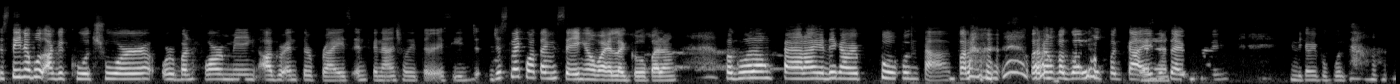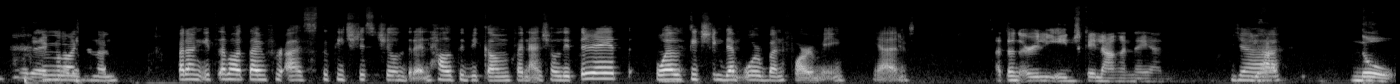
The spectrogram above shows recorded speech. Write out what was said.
sustainable agriculture, urban farming, agro-enterprise, and financial literacy. J- just like what I'm saying a while ago, parang pag walang pera, hindi kami pupunta. Parang, parang pag walang pagkain, yeah. time, hindi kami pupunta. Yung mga ganun. Parang it's about time for us to teach these children how to become financial literate while teaching them urban farming. Yan. Yes at an early age, kailangan na yan. Yeah. Know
